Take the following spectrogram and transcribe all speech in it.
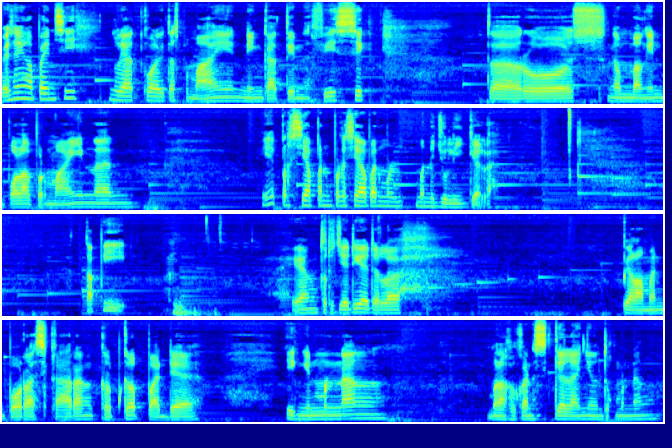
Biasanya ngapain sih? Ngelihat kualitas pemain ningkatin fisik terus ngembangin pola permainan. Ya persiapan persiapan menuju liga lah. Tapi yang terjadi adalah Piala Menpora sekarang klub-klub pada ingin menang melakukan segalanya untuk menang.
